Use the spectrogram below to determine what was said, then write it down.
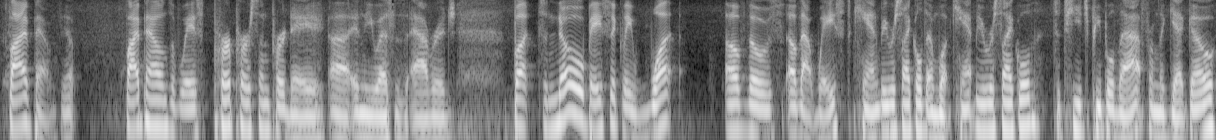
Five pounds. Yep. Five pounds of waste per person per day uh, in the U.S. is average. But to know basically what of those of that waste can be recycled and what can't be recycled, to teach people that from the get go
